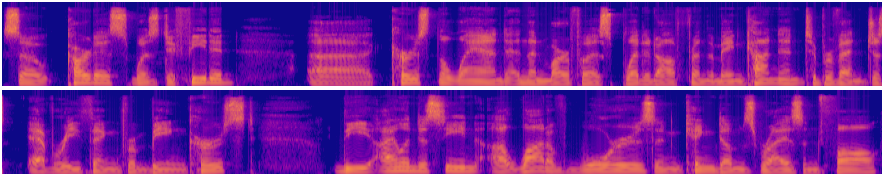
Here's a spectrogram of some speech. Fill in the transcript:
So Kardis was defeated, uh, cursed the land, and then Marfa split it off from the main continent to prevent just everything from being cursed. The island has seen a lot of wars and kingdoms rise and fall.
